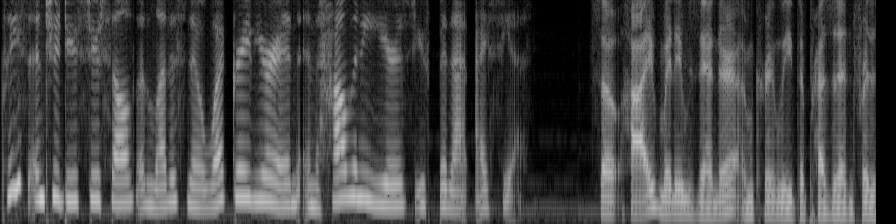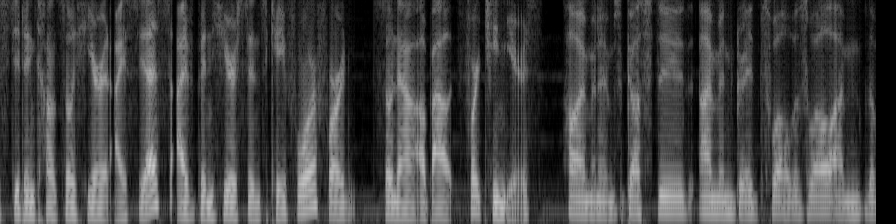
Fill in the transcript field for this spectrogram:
Please introduce yourself and let us know what grade you're in and how many years you've been at ICS. So, hi, my name is Xander. I'm currently the president for the Student Council here at ICS. I've been here since K4 for so now about 14 years. Hi, my name is Gusty. I'm in grade 12 as well. I'm the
